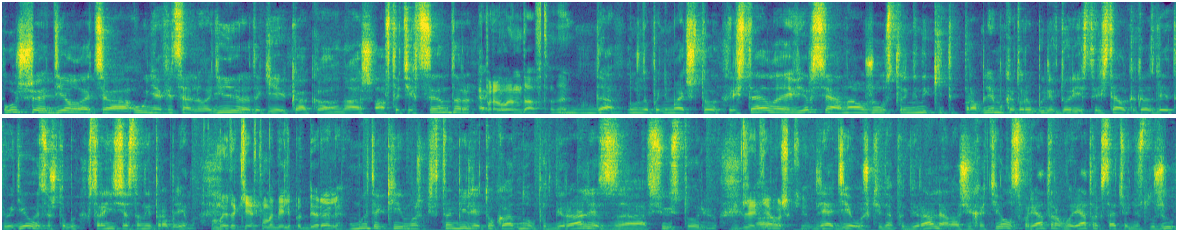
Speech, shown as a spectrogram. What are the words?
Лучше делать а, у неофициального дилера, такие как а, наш автотехцентр. Про лендавто, да? Да, нужно понимать, что рестайловая версия, она уже устранены какие-то проблемы, которые были в доресте. Рестайл как раз для этого и делается, чтобы устранить все основные проблемы. Мы такие автомобили подбирали? Мы такие, может, быть, автомобили только одну подбирали за всю историю. Для А, девушки? Для девушки, да, подбирали. Она очень хотела с вариатором. Вариатор, кстати, у нее служил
